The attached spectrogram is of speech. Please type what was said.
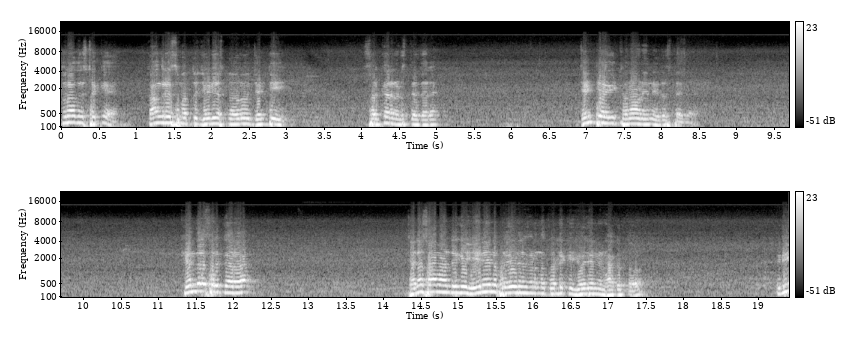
ದುರಾದೃಷ್ಟಕ್ಕೆ ಕಾಂಗ್ರೆಸ್ ಮತ್ತು ಜೆಡಿಎಸ್ನವರು ಜಂಟಿ ಸರ್ಕಾರ ನಡೆಸ್ತಾ ಇದ್ದಾರೆ. ಜಂಟಿಯಾಗಿ ಚುನಾವಣೆಯನ್ನು ಎದುರಿಸ್ತಾ ಇದ್ದಾರೆ. ಕೇಂದ್ರ ಸರ್ಕಾರ ಜನಸಾಮಾನ್ಯರಿಗೆ ಏನೇನು ಪ್ರಯೋಜನಗಳನ್ನು ಕೊಡಲಿಕ್ಕೆ ಯೋಜನೆಯನ್ನು ಹಾಕುತ್ತೋ, ಇಡೀ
